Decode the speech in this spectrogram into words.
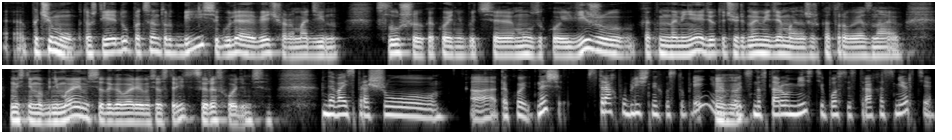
Э, почему? Потому что я иду по центру Тбилиси, гуляю вечером один, слушаю какую-нибудь э, музыку и вижу, как на меня идет очередной медиа-менеджер, которого я знаю. Мы с ним обнимаемся, договариваемся встретиться и расходимся. Давай спрошу а, такой, знаешь, страх публичных выступлений uh-huh. находится на втором месте после страха смерти.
